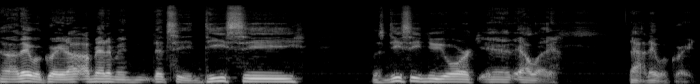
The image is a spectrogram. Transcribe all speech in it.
Uh, they were great. I, I met them in let's see, DC was DC, New York, and LA. Nah, they were great.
